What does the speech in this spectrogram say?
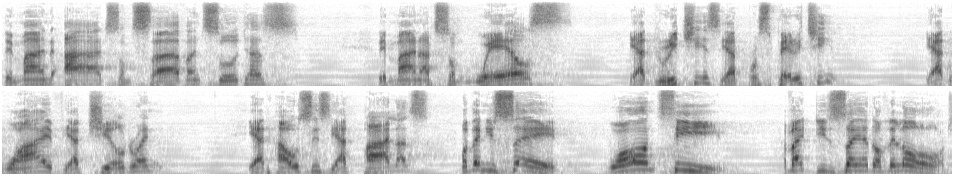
the man had some servant soldiers. The man had some wealth. He had riches. He had prosperity. He had wife. He had children. He had houses. He had palace. But then he said, one thing have I desired of the Lord,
